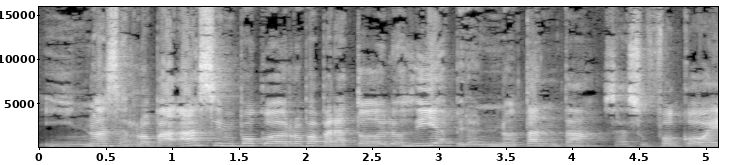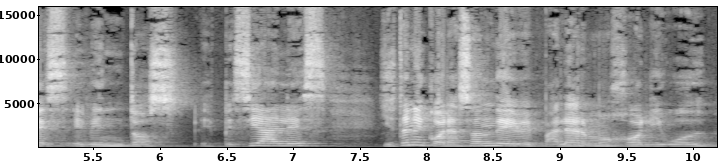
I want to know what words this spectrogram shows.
y no hace ropa, hace un poco de ropa para todos los días, pero no tanta. O sea, su foco es eventos especiales y está en el corazón de Palermo, Hollywood.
